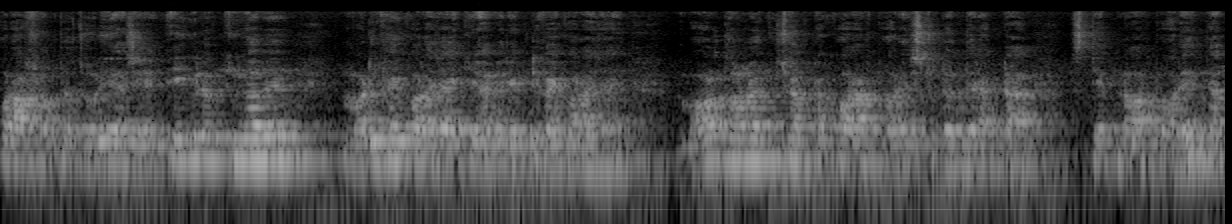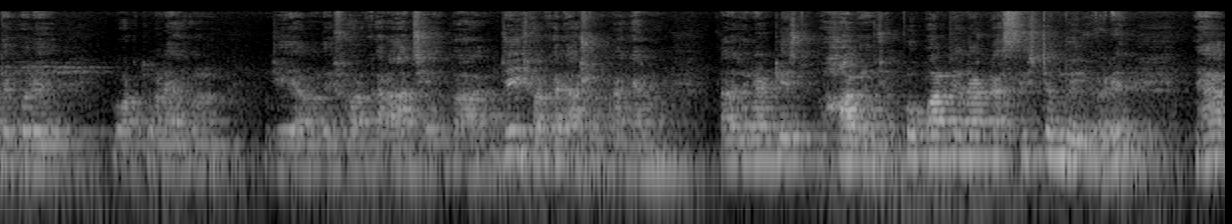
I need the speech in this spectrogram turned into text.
করাপশন শব্দ জড়িয়ে আছে, এইগুলো কীভাবে মডিফাই করা যায়, কীভাবে রেকটিফাই করা যায়? বড় ধরনের কিছু একটা করার পরে স্টুডেন্টদের একটা স্টেপ নেওয়ার পরে, যাতে করে বর্তমানে এখন যে আমাদের সরকার আছে বা যেই সরকার আসুক না কেন, তারা যেন অ্যাটলিস্ট ভাবে যে প্রপার যেন একটা সিস্টেম তৈরি করে। হ্যাঁ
